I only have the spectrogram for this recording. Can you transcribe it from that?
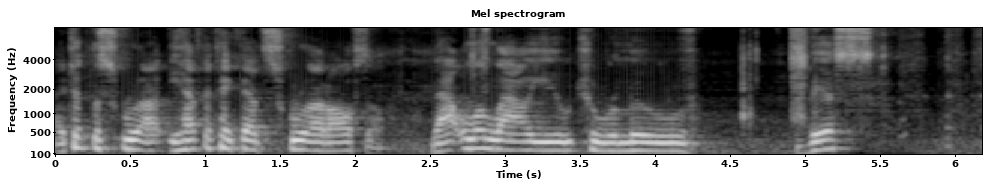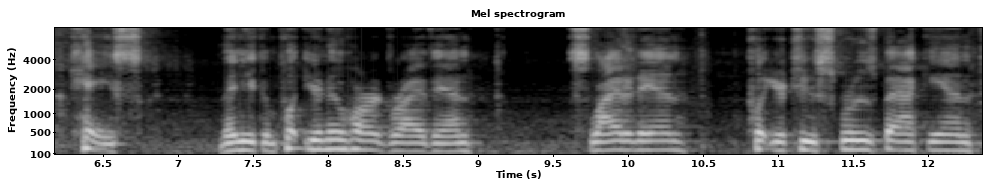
I took the screw out. You have to take that screw out also. That will allow you to remove this case. Then you can put your new hard drive in, slide it in, put your two screws back in,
